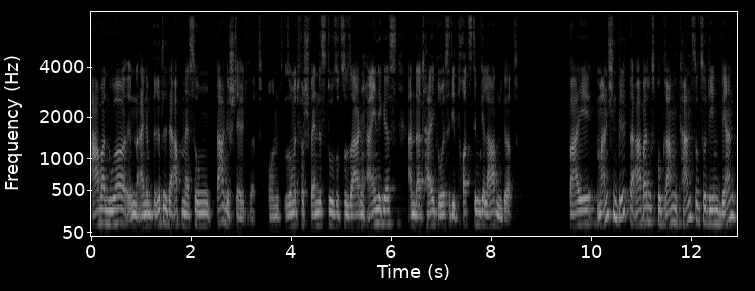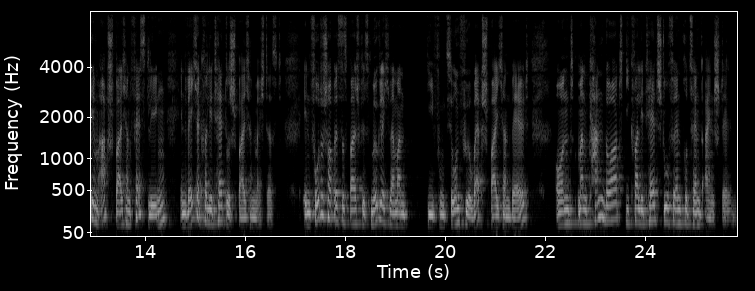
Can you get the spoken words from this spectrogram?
aber nur in einem Drittel der Abmessung dargestellt wird. Und somit verschwendest du sozusagen einiges an Dateigröße, die trotzdem geladen wird. Bei manchen Bildbearbeitungsprogrammen kannst du zudem während dem Abspeichern festlegen, in welcher Qualität du speichern möchtest. In Photoshop ist es beispielsweise möglich, wenn man die Funktion für Webspeichern wählt und man kann dort die Qualitätsstufe in Prozent einstellen.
